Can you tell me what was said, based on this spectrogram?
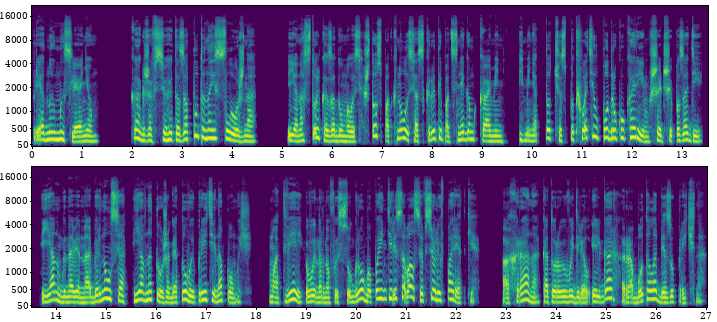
При одной мысли о нем. Как же все это запутано и сложно. Я настолько задумалась, что споткнулась о скрытый под снегом камень, и меня тотчас подхватил под руку Карим, шедший позади. Ян мгновенно обернулся, явно тоже готовый прийти на помощь. Матвей, вынырнув из сугроба, поинтересовался, все ли в порядке. Охрана, которую выделил Ильгар, работала безупречно.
